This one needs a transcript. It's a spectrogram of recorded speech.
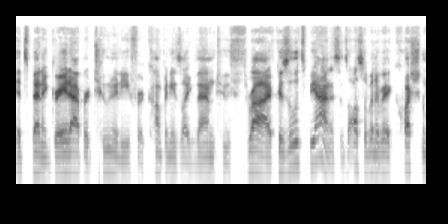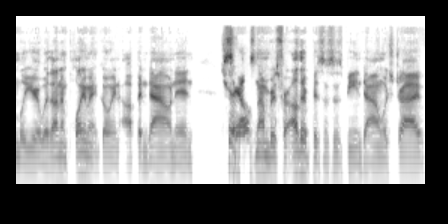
it's been a great opportunity for companies like them to thrive because let's be honest it's also been a very questionable year with unemployment going up and down and Sure. sales numbers for other businesses being down which drive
